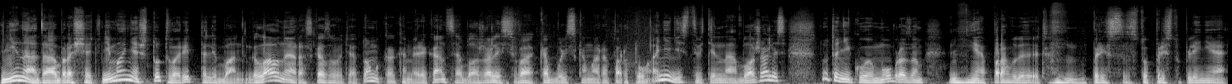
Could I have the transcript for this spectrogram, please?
Не надо обращать внимание, что творит Талибан. Главное рассказывать о том, как американцы облажались в Кабульском аэропорту. Они действительно облажались, но это никоим образом не оправдывает преступления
